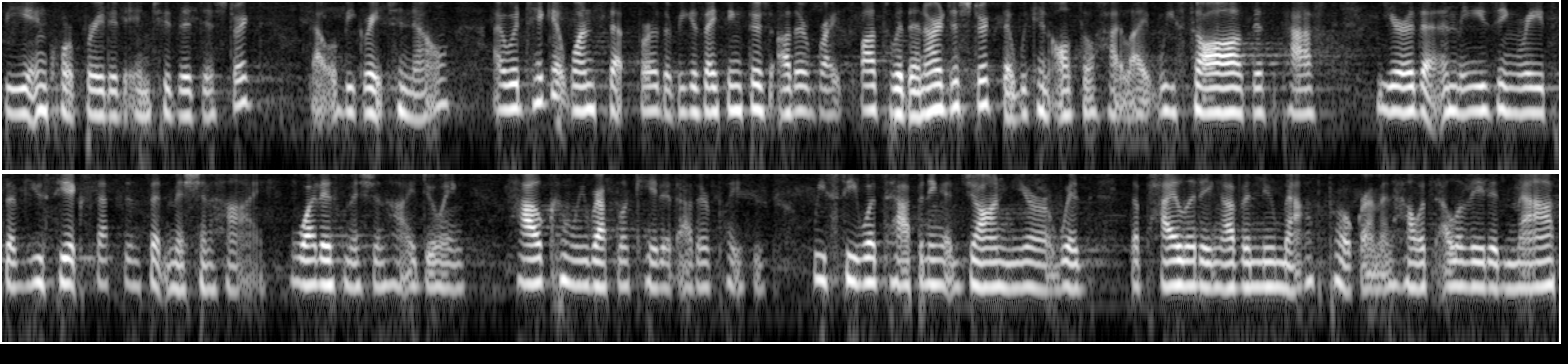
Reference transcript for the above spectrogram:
be incorporated into the district? That would be great to know. I would take it one step further because I think there's other bright spots within our district that we can also highlight. We saw this past year the amazing rates of UC acceptance at Mission High. What is Mission High doing? How can we replicate it other places? We see what's happening at John Muir with the piloting of a new math program and how it's elevated math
